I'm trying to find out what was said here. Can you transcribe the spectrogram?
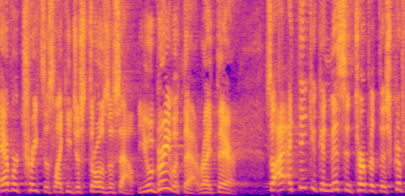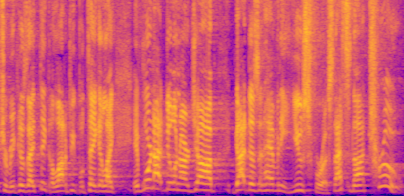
ever treats us like He just throws us out. You agree with that right there? So I, think you can misinterpret the scripture because I think a lot of people take it like, if we're not doing our job, God doesn't have any use for us. That's not true.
